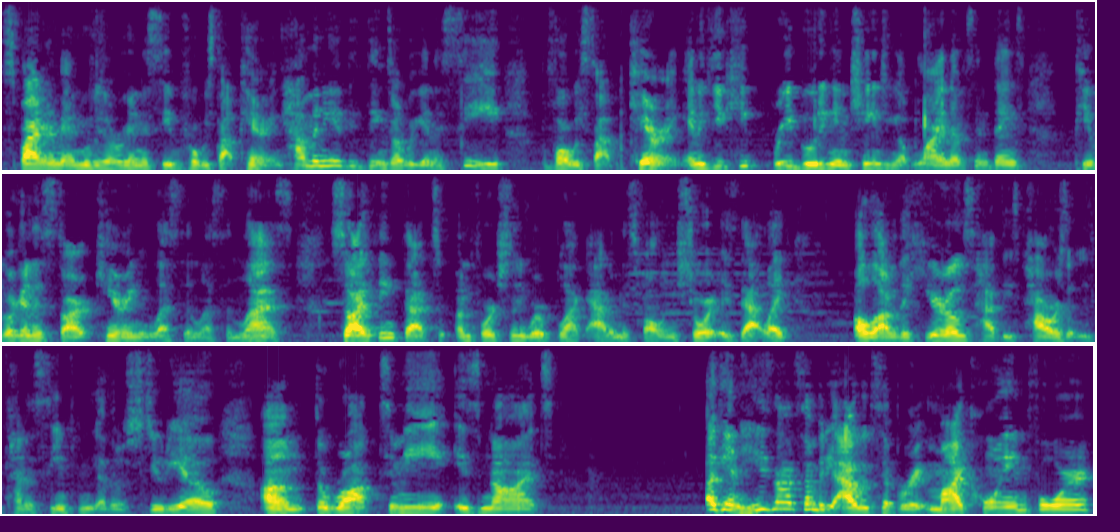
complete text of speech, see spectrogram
Spider Man movies are we going to see before we stop caring? How many of these things are we going to see before we stop caring? And if you keep rebooting and changing up lineups and things, people are going to start caring less and less and less. So I think that's unfortunately where Black Adam is falling short is that, like, a lot of the heroes have these powers that we've kind of seen from the other studio. Um, the Rock to me is not again, he's not somebody I would separate my coin for.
